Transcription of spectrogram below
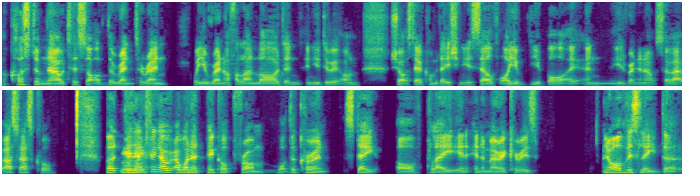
accustomed now to sort of the rent to rent where you rent off a landlord and, and you do it on short stay accommodation yourself or you you bought it and you're renting out so that, that's that's cool but mm-hmm. the next thing I, I want to pick up from what the current state of play in, in America is, you know, obviously the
